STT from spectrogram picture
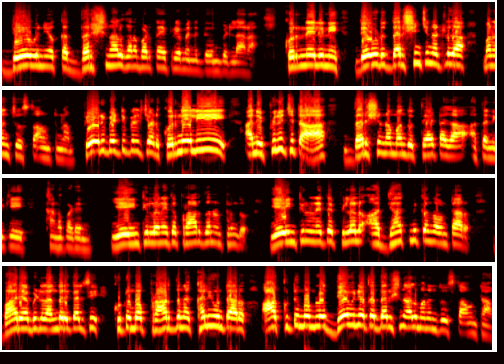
దేవుని యొక్క దర్శనాలు కనబడతాయి ప్రియమైన దేవుని బిడ్డలారా. కొర్నేలిని దేవుడు దర్శించినట్లుగా మనం చూస్తూ ఉంటున్నాం. పేరు పెట్టి పిలిచాడు కొర్నేలి అని పిలుచుట దర్శనమందు తేటగా అతనికి కనబడేను. ఏ ఇంటిలోనైతే ప్రార్థన ఉంటుందో ఏ ఇంటిలోనైతే పిల్లలు ఆధ్యాత్మికంగా ఉంటారు భార్య బిడ్డలు అందరూ కలిసి కుటుంబ ప్రార్థన కలిగి ఉంటారు ఆ కుటుంబంలో దేవుని యొక్క దర్శనాలు మనం చూస్తూ ఉంటాం.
